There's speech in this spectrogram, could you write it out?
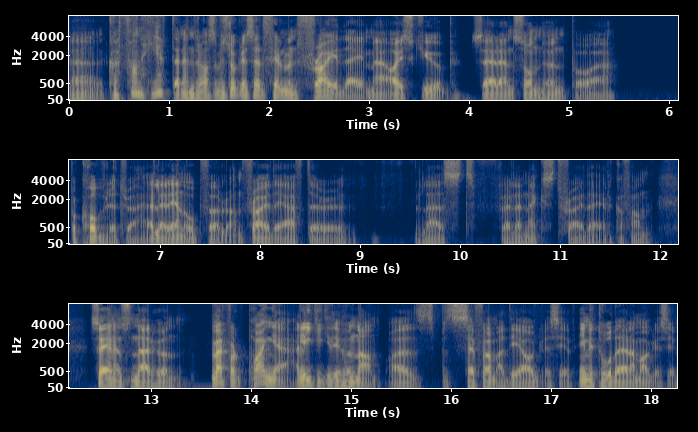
Uh, hva faen heter den rasen? Hvis dere har sett filmen Friday med Ice Cube, så er det en sånn hund på, uh, på coveret, tror jeg, eller en av oppfølgerne, Friday After Last eller Next Friday, eller hva faen. Så er det en sånn der hund. I hvert fall poenget, jeg liker ikke de hundene, og jeg ser for meg at de er aggressive. I mitt hode er de aggressive.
